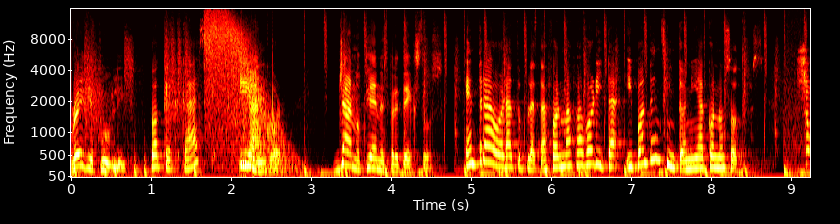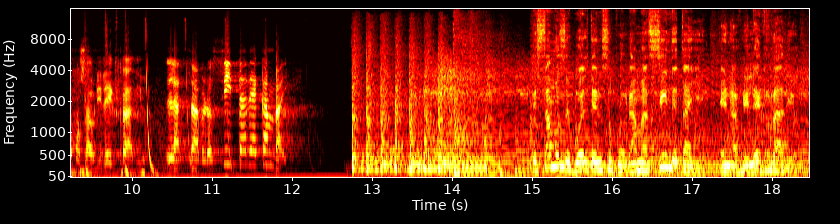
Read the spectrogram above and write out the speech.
Radio Public Pocket Cast y Anchor. Ya no tienes pretextos. Entra ahora a tu plataforma favorita y ponte en sintonía con nosotros. Somos Abrilex Radio. La sabrosita de Acambay. Estamos de vuelta en su programa Sin Detalle, en Abrilex Radio.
